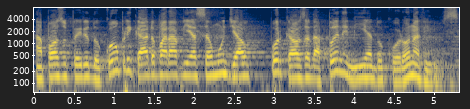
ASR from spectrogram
após o período complicado para a aviação mundial por causa da pandemia do coronavírus.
